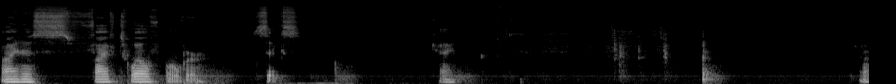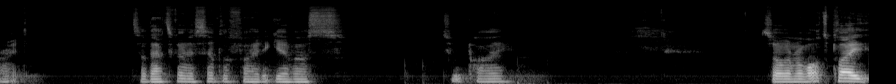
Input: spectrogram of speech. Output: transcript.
minus 512 over 6. Okay. All right. So that's going to simplify to give us 2 pi. So I'm going to multiply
